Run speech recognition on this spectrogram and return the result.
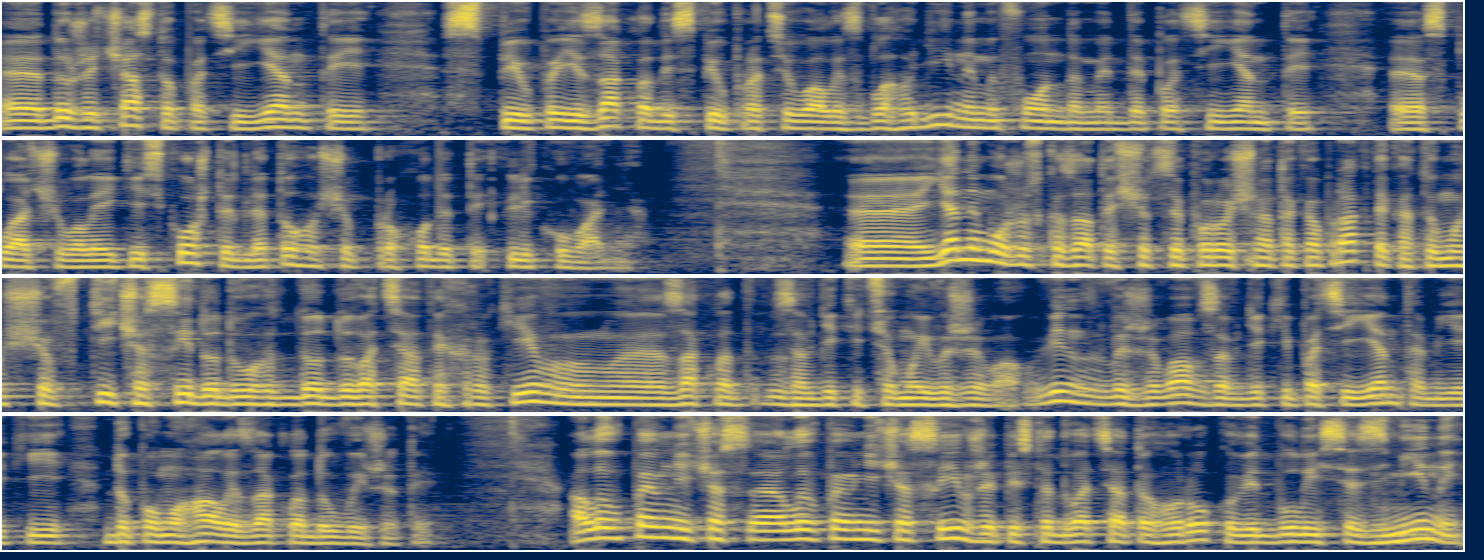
е, Дуже часто пацієнти і заклади співпрацювали з благодійними фондами, де пацієнти е, сплачували якісь кошти для того, щоб проходити лікування. Е, Я не можу сказати, що це порочна така практика, тому що в ті часи до 20-х років заклад завдяки цьому і виживав. Він виживав завдяки пацієнтам, які допомагали закладу вижити. Але в певні часи, але в певні часи, вже після 20-го року, відбулися зміни,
